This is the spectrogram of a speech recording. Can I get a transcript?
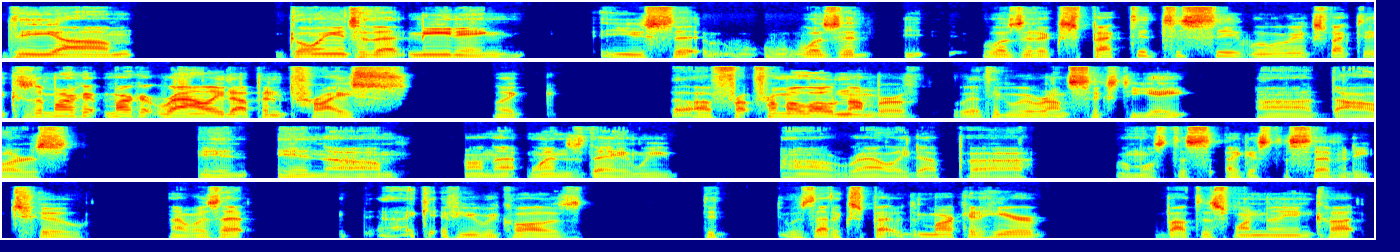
The um, going into that meeting, you said was it was it expected to see? Were we expected because the market market rallied up in price like uh, fr- from a low number of I think we were around sixty eight uh, dollars in in um, on that Wednesday, and we uh, rallied up uh, almost to, I guess to seventy two. Now was that if you recall, was did was that expect the market here about this one million cut,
